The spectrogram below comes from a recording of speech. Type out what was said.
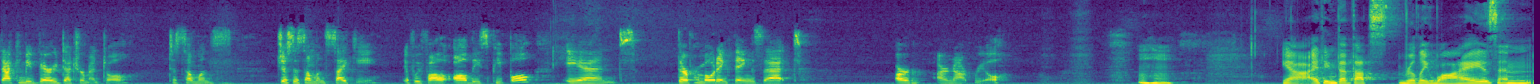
that can be very detrimental to someone's, just to someone's psyche. If we follow all these people and they're promoting things that are are not real. Mm-hmm. Yeah, I think that that's really wise, and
